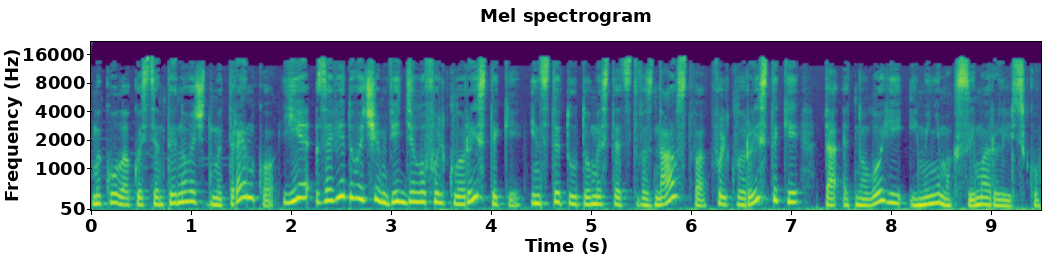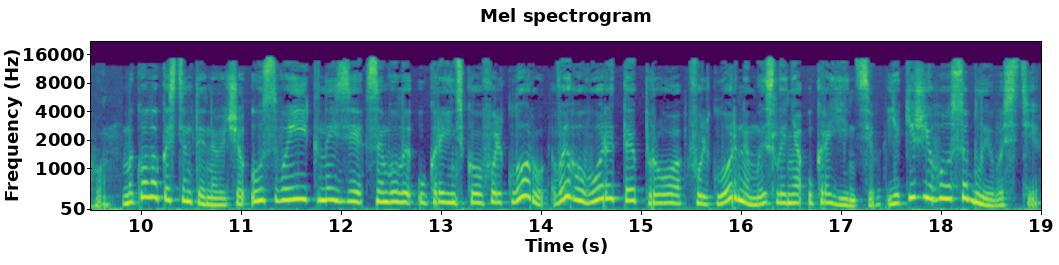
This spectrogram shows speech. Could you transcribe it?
Микола Костянтинович Дмитренко є завідувачем відділу фольклористики Інституту мистецтвознавства, фольклористики та етнології імені Максима Рильського. Микола Костянтиновичу, у своїй книзі Символи українського фольклору ви говорите про фольклорне мислення українців. Які ж його особливості?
